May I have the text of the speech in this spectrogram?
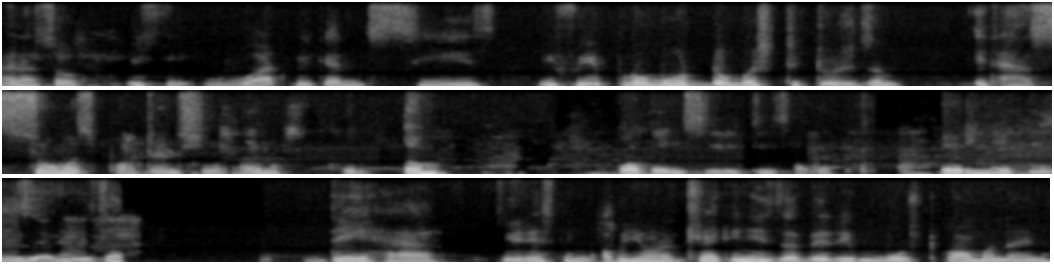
होइन so if what we can see is if you promote domestic tourism it has so much potential होइन एकदम पोटेन्सियलिटी छ क्या त्यो नेप्लिजहरूले चाहिँ दे हेभ भेरियस थिङ अब एउटा trekking is the very most common होइन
